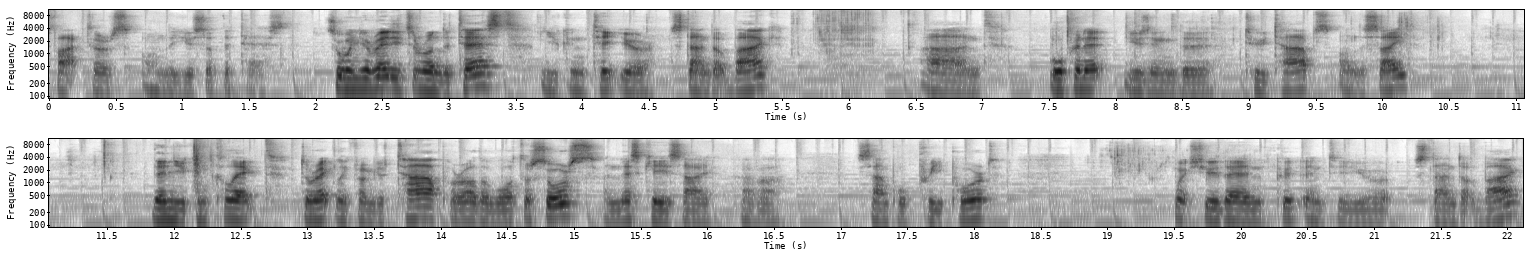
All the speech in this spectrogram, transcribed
factors on the use of the test. So when you're ready to run the test, you can take your stand-up bag and open it using the two tabs on the side. Then you can collect directly from your tap or other water source. In this case, I have a sample pre-poured, which you then put into your stand-up bag.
